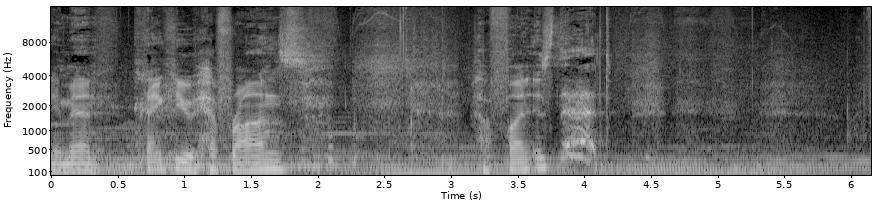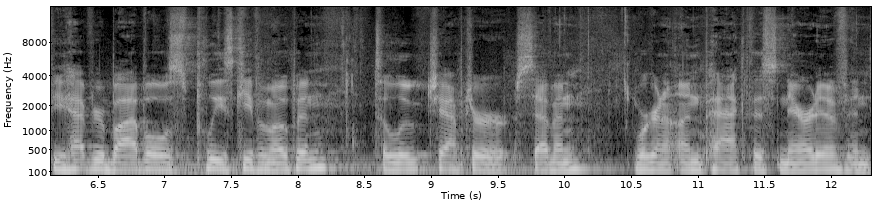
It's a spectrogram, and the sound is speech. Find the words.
Amen. Thank you, Heffrons. How fun is that? If you have your Bibles, please keep them open to Luke chapter 7. We're going to unpack this narrative and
